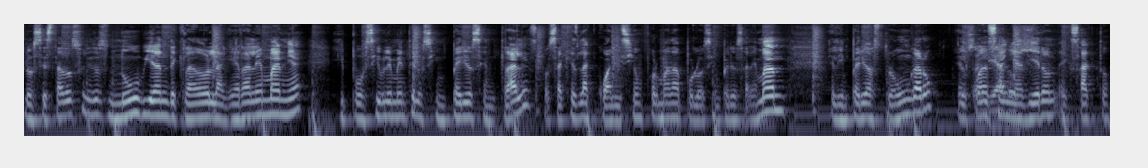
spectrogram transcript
los Estados Unidos no hubieran declarado la guerra a Alemania y posiblemente los imperios centrales, o sea que es la coalición formada por los imperios alemán, el imperio austrohúngaro, el cual se añadieron, exacto,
